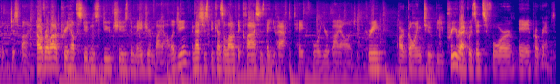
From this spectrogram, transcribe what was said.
You'll be just fine. However, a lot of pre-health students do choose to major in biology, and that's just because a lot of the classes that you have to take for your biology degree are going to be prerequisites for AA programs.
